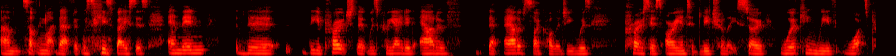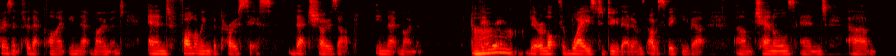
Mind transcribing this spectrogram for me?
um, something like that, that was his basis, and then the the approach that was created out of that out of psychology was process oriented, literally. So, working with what's present for that client in that moment and following the process that shows up in that moment. There, are, Ah. there are lots of ways to do that. I was, I was speaking about um, channels and um,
